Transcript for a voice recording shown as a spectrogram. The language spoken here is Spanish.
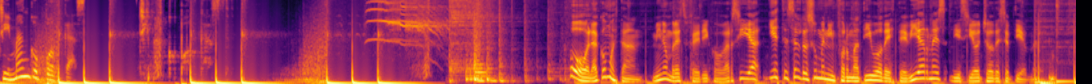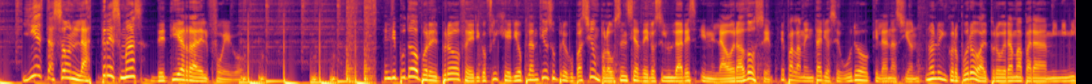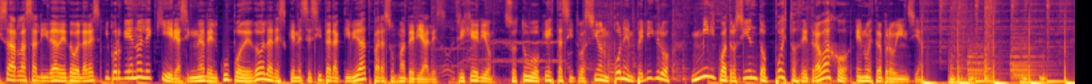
Chimango Podcast. Chimango Podcast. Hola, ¿cómo están? Mi nombre es Federico García y este es el resumen informativo de este viernes 18 de septiembre. Y estas son las tres más de Tierra del Fuego. El diputado por el PRO, Federico Frigerio, planteó su preocupación por la ausencia de los celulares en la hora 12. El parlamentario aseguró que la nación no lo incorporó al programa para minimizar la salida de dólares y porque no le quiere asignar el cupo de dólares que necesita la actividad para sus materiales. Frigerio sostuvo que esta situación pone en peligro 1.400 puestos de trabajo en nuestra provincia.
